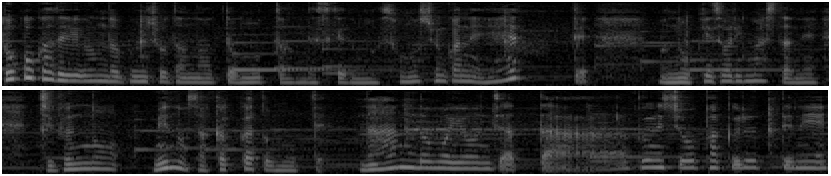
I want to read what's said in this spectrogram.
どこかで読んだ文章だなって思ったんですけどもその瞬間ねえってのけぞりましたね。自分の目の錯覚かと思って何度も読んじゃった。文章パクるってね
